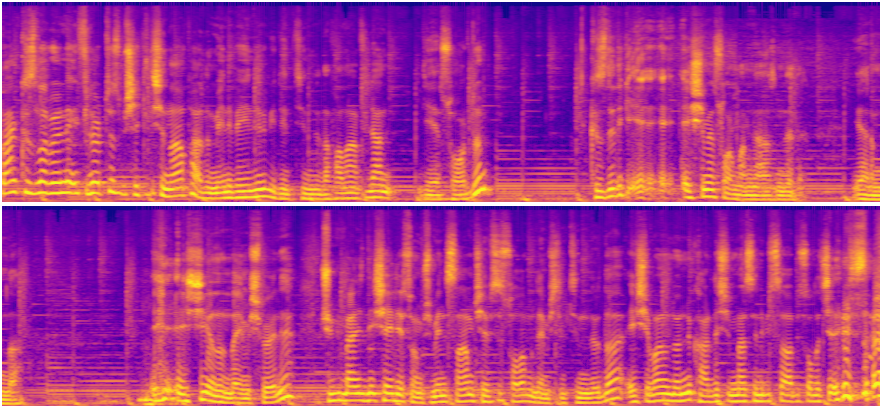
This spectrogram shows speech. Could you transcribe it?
Ben kızla böyle flörtöz bir şekilde işte ne yapardın beni beğenir miydin Tinder'da falan filan diye sordum. Kız dedi ki "E- e- eşime sormam lazım dedi yanımda. Eşi yanındaymış böyle. Çünkü ben de şey diye sormuşum. Beni sağa mı çevirsin sola mı demiştim Tinder'da. Eşi bana döndü. Kardeşim ben seni bir sağa bir sola gelirsin."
